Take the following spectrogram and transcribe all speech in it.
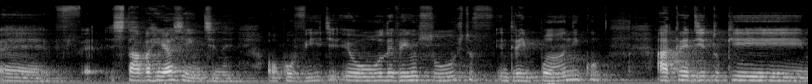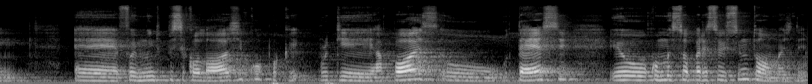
é, estava reagente né, ao Covid. Eu levei um susto, entrei em pânico. Acredito que é, foi muito psicológico, porque, porque após o, o, teste eu começou a aparecer os sintomas, né?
